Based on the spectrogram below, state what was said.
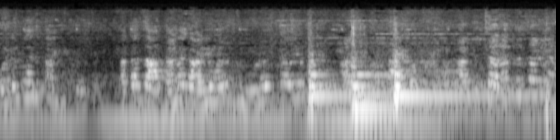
बरं झालं सांगितलं. आता जाताना गाडीमध्ये दूरच जाऊया अगं चला तर जाऊया.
